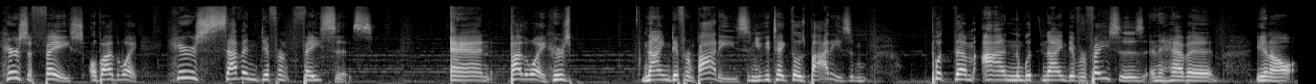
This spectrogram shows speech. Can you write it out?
Here's a face. Oh, by the way, here's seven different faces. And by the way, here's nine different bodies, and you can take those bodies and put them on with nine different faces and have it, you know,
